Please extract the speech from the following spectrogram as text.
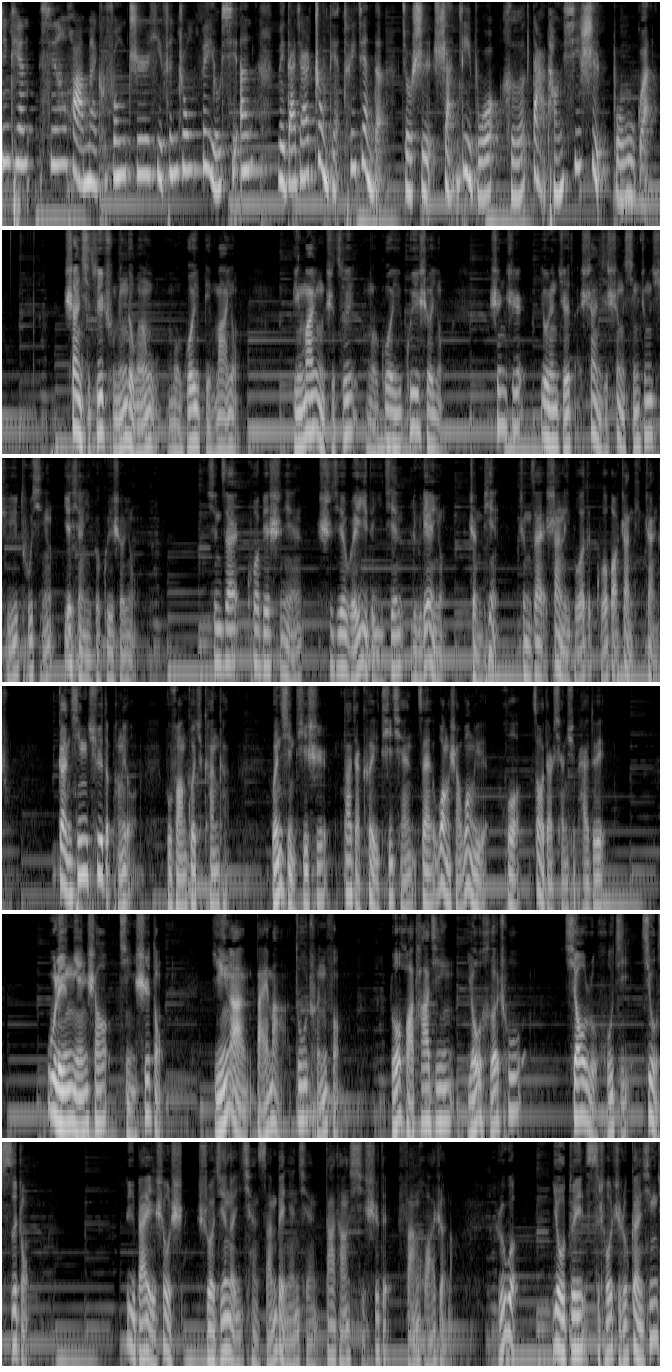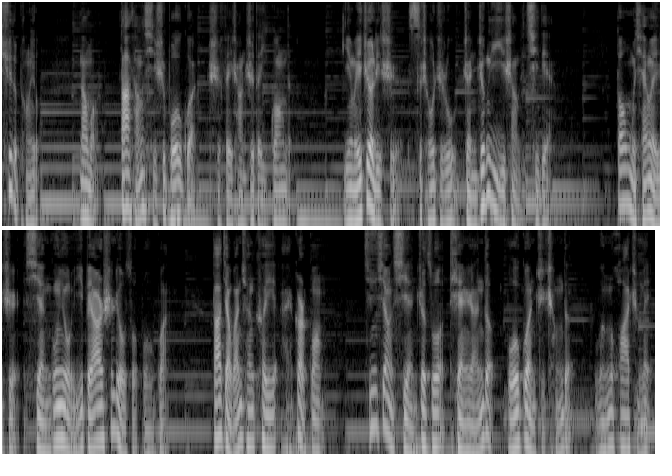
今天西安话麦克风之一分钟飞游西安，为大家重点推荐的就是陕历博和大唐西市博物馆。陕西最出名的文物莫过于兵马俑，兵马俑之最莫过于龟蛇俑，甚至有人觉得陕西省行政区域图形也像一个龟蛇俑。现在阔别十年，世界唯一的一件绿莲俑珍品正在陕历博的国宝展厅展出。感兴趣的朋友，不妨过去看看。温馨提示：大家可以提前在网上网约，或早点前去排队。武陵年少金世东，银鞍白马度春风。落花踏尽又何处？笑入胡姬酒肆中。李白一首诗，说尽了一千三百年前大唐西市的繁华热闹。如果有对丝绸之路感兴趣的朋友，那么，大唐西市博物馆是非常值得一逛的，因为这里是丝绸之路真正意义上的起点。到目前为止，西安共有一百二十六座博物馆，大家完全可以挨个儿逛，尽享西安这座天然的博物馆之城的文化之美。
